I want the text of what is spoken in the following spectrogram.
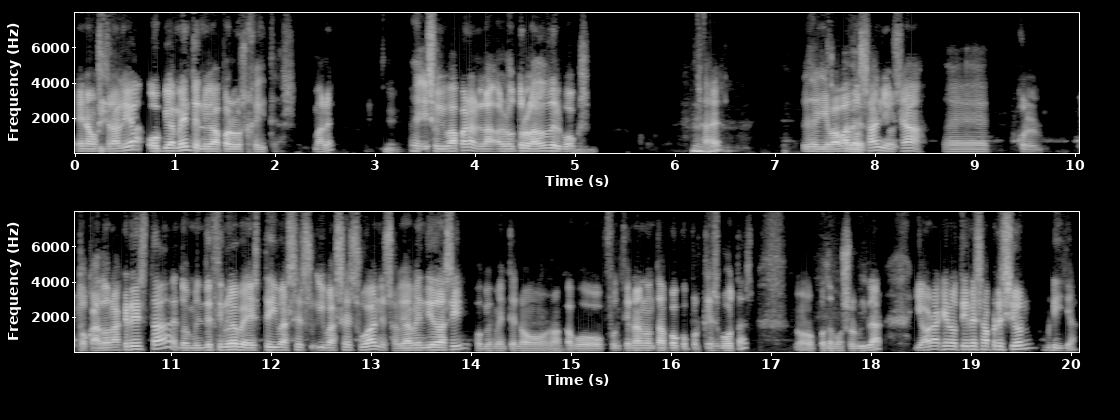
en Australia, obviamente no iba para los haters, ¿vale? Sí. Eso iba para el al otro lado del box, ¿sabes? Llevaba dos años ya eh, con- tocado la cresta. En 2019 este iba a ser su, iba a ser su año, se había vendido así. Obviamente no, no acabó funcionando tampoco porque es botas, no lo podemos olvidar. Y ahora que no tiene esa presión, brilla.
